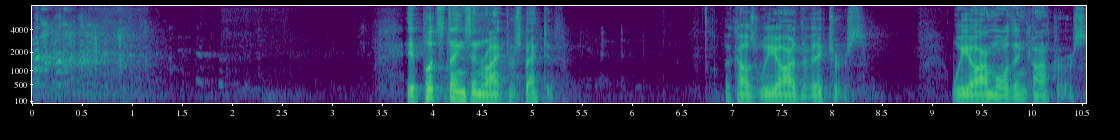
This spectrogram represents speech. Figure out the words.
it puts things in right perspective because we are the victors. We are more than conquerors.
